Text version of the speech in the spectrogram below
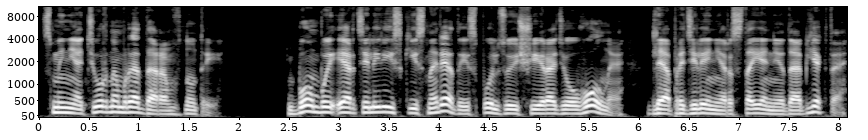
с миниатюрным радаром внутри — Бомбы и артиллерийские снаряды, использующие радиоволны для определения расстояния до объекта,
